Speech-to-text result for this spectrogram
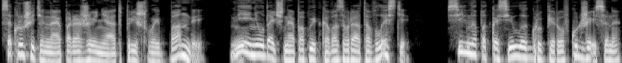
Сокрушительное поражение от пришлой банды и неудачная попытка возврата власти сильно подкосила группировку Джейсона.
